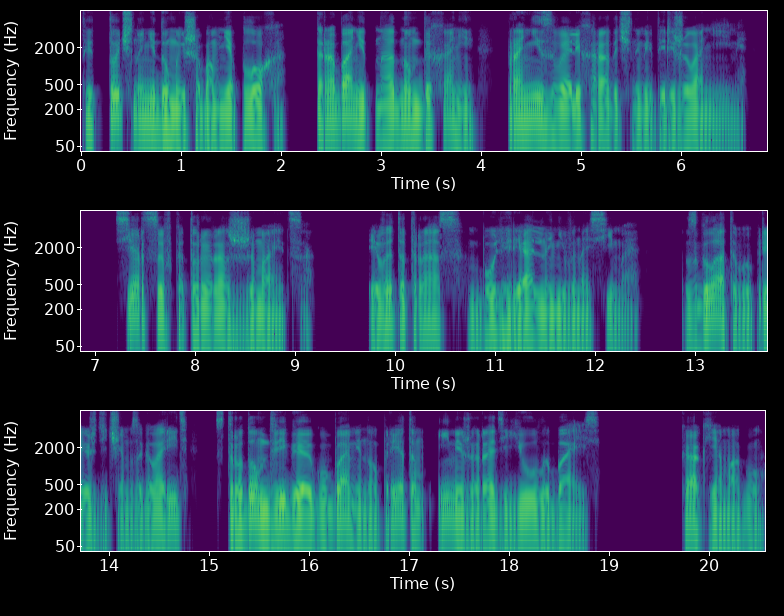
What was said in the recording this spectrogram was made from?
Ты точно не думаешь обо мне плохо?» Тарабанит на одном дыхании, пронизывая лихорадочными переживаниями. Сердце в который раз сжимается. И в этот раз боль реально невыносимая. Сглатываю, прежде чем заговорить, с трудом двигая губами, но при этом ими же ради Ю улыбаясь. Как я могу?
